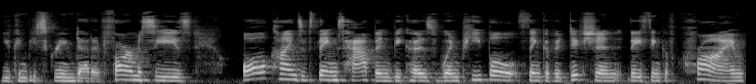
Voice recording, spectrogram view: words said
You can be screamed at at pharmacies. All kinds of things happen because when people think of addiction, they think of crime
